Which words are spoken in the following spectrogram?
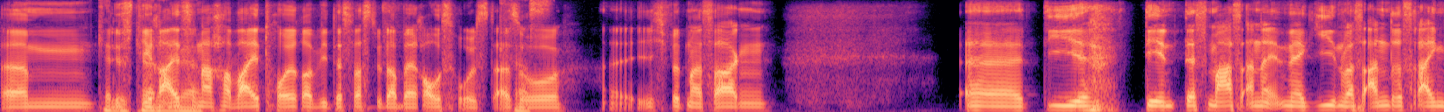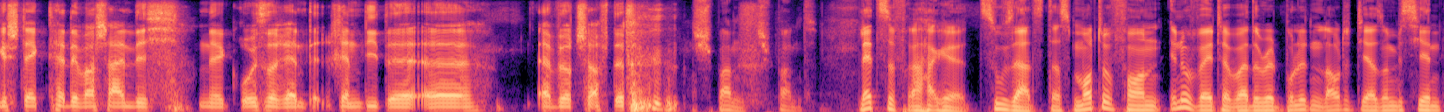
ähm, ist die Reise mehr. nachher weit teurer wie das, was du dabei rausholst. Also äh, ich würde mal sagen, äh, die, den, das Maß an Energie in was anderes reingesteckt hätte, wahrscheinlich eine größere Rendite äh, erwirtschaftet. Spannend, spannend. Letzte Frage, Zusatz. Das Motto von Innovator by the Red Bulletin lautet ja so ein bisschen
